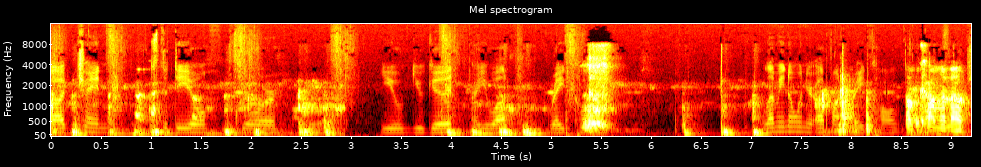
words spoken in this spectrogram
Uh, Chain, what's the deal with your... You, you good? Are you up? RaidCall? Let me know when you're up on a RaidCall. I'm coming up.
